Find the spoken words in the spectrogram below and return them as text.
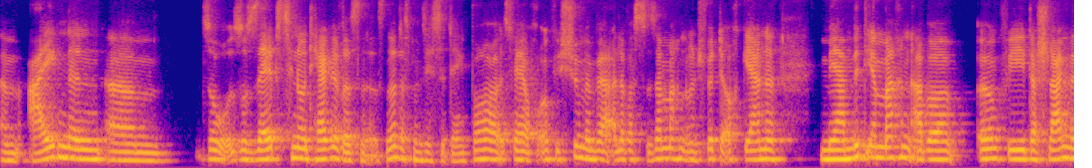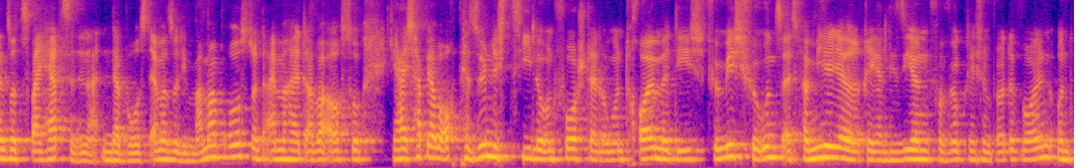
ähm, eigenen ähm, so, so selbst hin und her gerissen ist, ne? dass man sich so denkt, boah, es wäre ja auch irgendwie schön, wenn wir alle was zusammen machen und ich würde ja auch gerne mehr mit ihr machen, aber irgendwie, da schlagen dann so zwei Herzen in, in der Brust. Einmal so die Mama-Brust und einmal halt aber auch so, ja, ich habe ja aber auch persönlich Ziele und Vorstellungen und Träume, die ich für mich, für uns als Familie realisieren, verwirklichen würde wollen. Und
